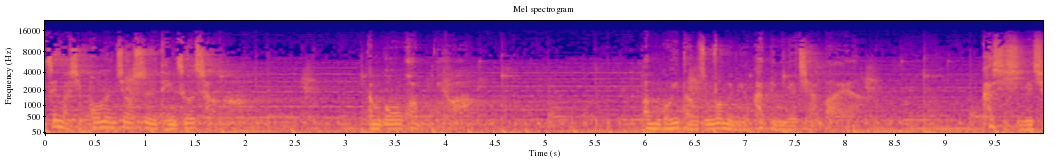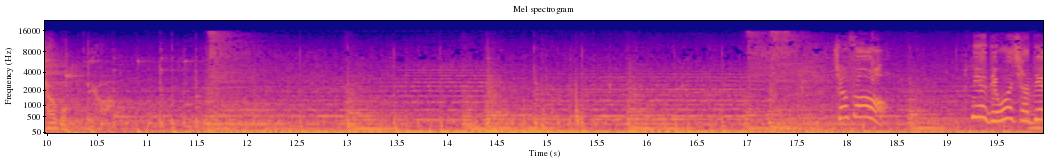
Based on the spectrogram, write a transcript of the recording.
这嘛是烹饪教室的停车场啊，敢讲我看唔到啊？啊，不过迄当初我明明有确定伊的车牌啊，确实是伊的车无唔对啊。江峰，你还伫我车顶？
